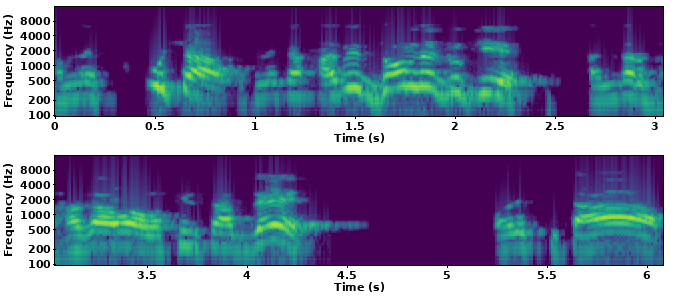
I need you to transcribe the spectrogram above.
हमने पूछा, उसने कहा, अभी दो मिनट रुकिए। अंदर भागा हुआ वकील साहब गए और एक किताब,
